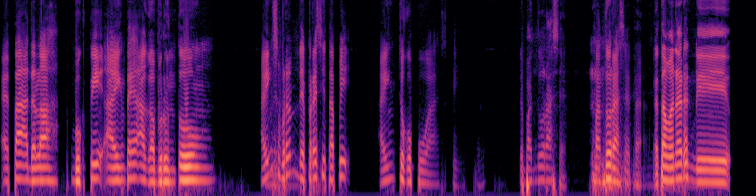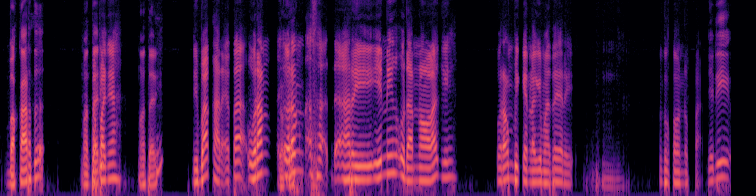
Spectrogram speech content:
eta adalah bukti aing teh agak beruntung. Aing sebenarnya depresi tapi aing cukup puas gitu. depan turas ya. Panturas eta. Eta mana rek dibakar tuh? Materi? Apanya? Materi? Dibakar eta orang Bakar. orang hari ini udah nol lagi. Orang bikin lagi materi Hmm. untuk tahun depan. Jadi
